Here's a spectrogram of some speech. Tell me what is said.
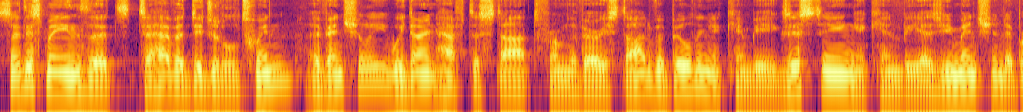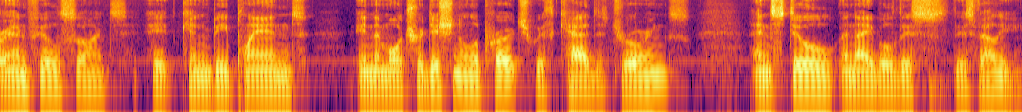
So this means that to have a digital twin eventually, we don't have to start from the very start of a building. It can be existing, it can be, as you mentioned, a brownfield site. It can be planned in the more traditional approach with CAD drawings and still enable this, this value.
